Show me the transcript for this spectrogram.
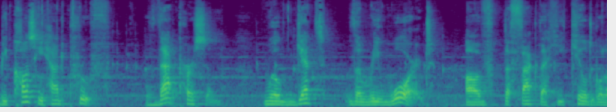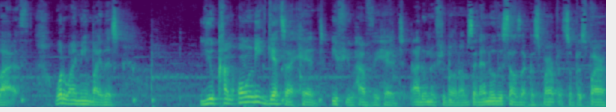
because he had proof, that person will get the reward of the fact that he killed Goliath. What do I mean by this? You can only get ahead if you have the head. I don't know if you know what I'm saying. I know this sounds like a spire, but super spire,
